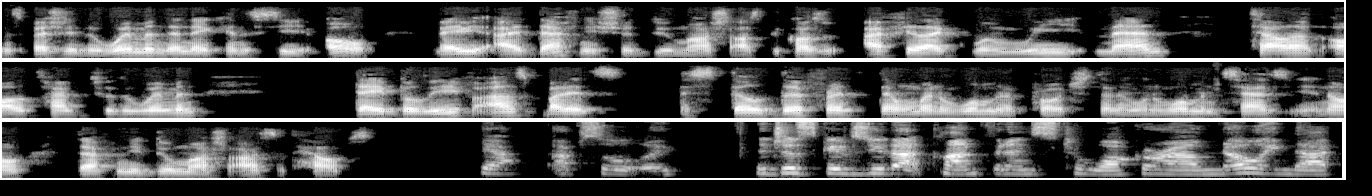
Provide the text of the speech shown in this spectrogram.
especially the women then they can see oh maybe i definitely should do martial arts because i feel like when we men tell that all the time to the women they believe us but it's it's still different than when a woman approaches and when a woman says you know definitely do martial arts it helps. Yeah absolutely. It just gives you that confidence to walk around knowing that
